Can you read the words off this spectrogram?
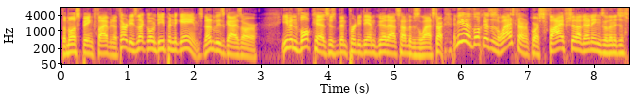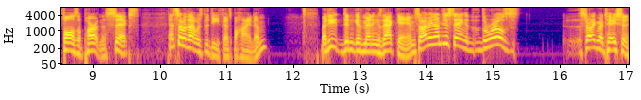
the most being five and a third. He's not going deep into games. None of these guys are. Even Volquez, who's been pretty damn good outside of his last start. And even Volquez's last start, of course, five shutout innings, and then it just falls apart in the sixth. And some of that was the defense behind him. But he didn't give him innings that game. So, I mean, I'm just saying the Royals starting rotation,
